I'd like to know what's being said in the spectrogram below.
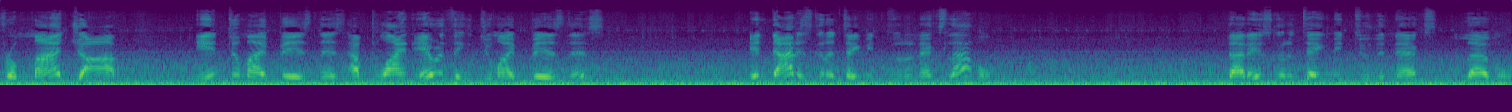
from my job into my business, applying everything to my business, and that is going to take me to the next level. That is going to take me to the next level.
